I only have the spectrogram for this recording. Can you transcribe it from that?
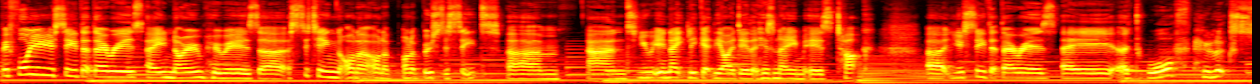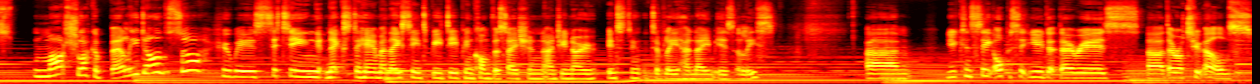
Before you, you see that there is a gnome who is uh, sitting on a on a on a booster seat, um, and you innately get the idea that his name is Tuck. Uh, you see that there is a, a dwarf who looks much like a belly dancer who is sitting next to him, and they seem to be deep in conversation. And you know instinctively her name is Elise. Um, you can see opposite you that there is uh, there are two elves,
